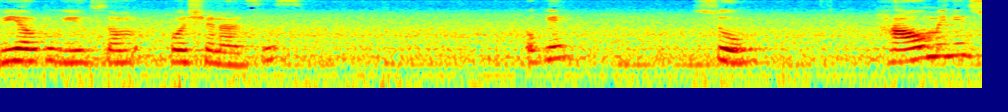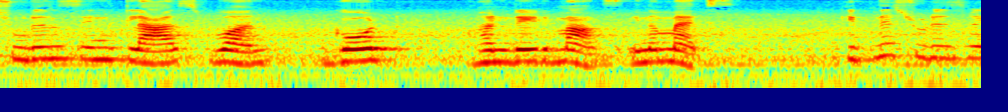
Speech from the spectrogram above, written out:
we have to give some question answers okay so how many students in class 1 got 100 marks in a maths कितने स्टूडेंट्स ने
